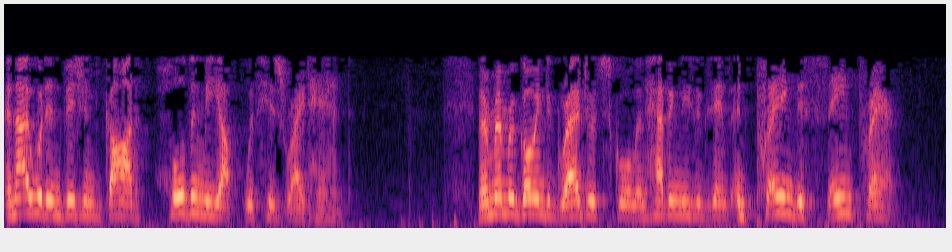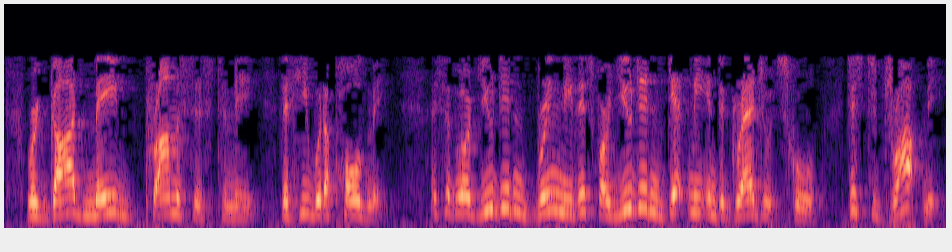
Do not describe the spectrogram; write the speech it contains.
and I would envision God holding me up with his right hand. And I remember going to graduate school and having these exams and praying this same prayer where God made promises to me that He would uphold me. I said, Lord, you didn't bring me this far. You didn't get me into graduate school just to drop me.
